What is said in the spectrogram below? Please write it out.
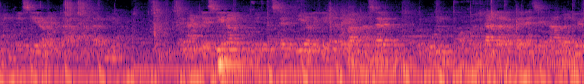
enaltecieron esta maternidad. Enaltecieron en el sentido de que llegaron a ser un hospital de referencia tanto a nivel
